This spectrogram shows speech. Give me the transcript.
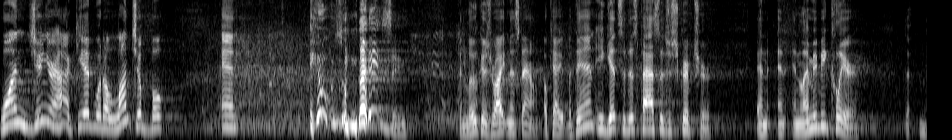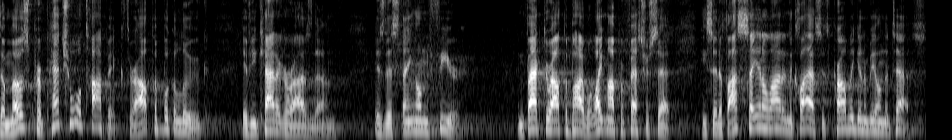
one junior high kid with a Lunchable. And it was amazing. And Luke is writing this down. Okay, but then he gets to this passage of scripture. And, and, and let me be clear the, most perpetual topic throughout the book of Luke, if you categorize them, is this thing on fear. In fact, throughout the Bible, like my professor said, he said, if I say it a lot in the class, it's probably going to be on the test.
